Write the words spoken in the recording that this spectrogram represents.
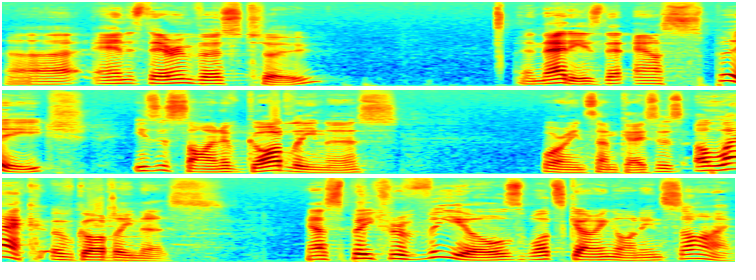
Uh, and it's there in verse 2. And that is that our speech is a sign of godliness or in some cases, a lack of godliness. Our speech reveals what's going on inside.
